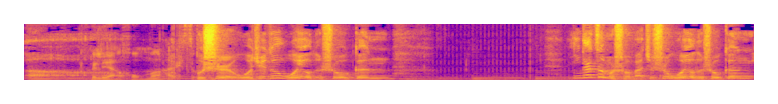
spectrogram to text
呃，会脸红吗？还是怎么？不是，我觉得我有的时候跟，应该这么说吧，就是我有的时候跟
